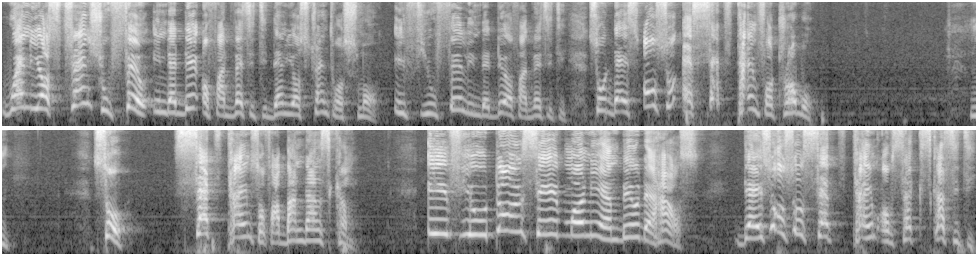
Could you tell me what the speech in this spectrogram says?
when your strength should fail in the day of adversity, then your strength was small. If you fail in the day of adversity. So there is also a set time for trouble. so, set times of abundance come. If you don't save money and build a house, there is also set time of scarcity.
